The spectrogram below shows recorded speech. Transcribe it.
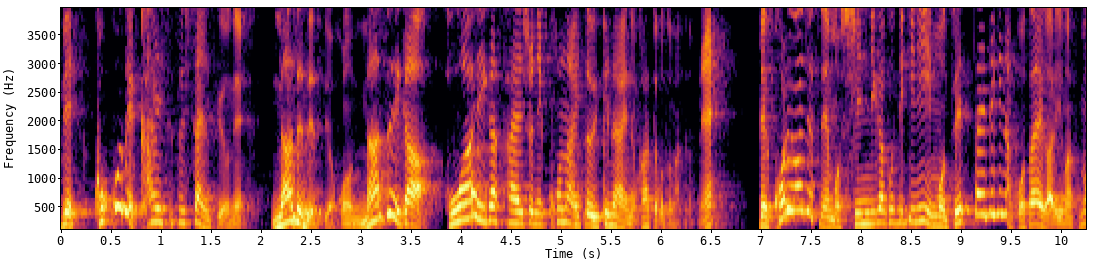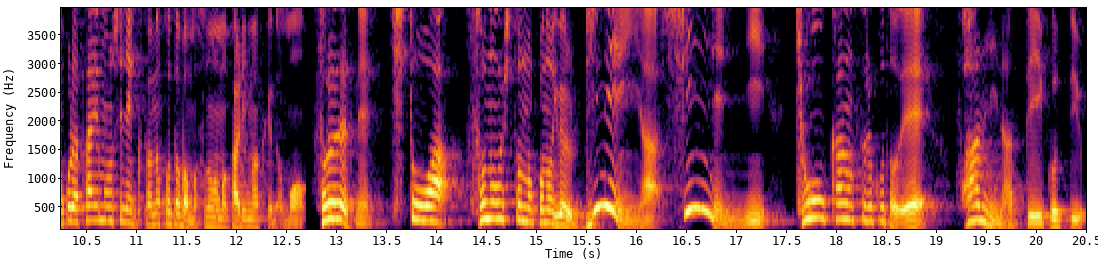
で、ここで解説したいんですけどね、なぜですよ。このなぜが、ホワイが最初に来ないといけないのかってことなんですね。で、これはですね、もう心理学的にもう絶対的な答えがあります。もうこれはサイモン・シネックさんの言葉もそのまま借りますけども、それはですね、人はその人のこのいわゆる理念や信念に共感することでファンになっていくっていう、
